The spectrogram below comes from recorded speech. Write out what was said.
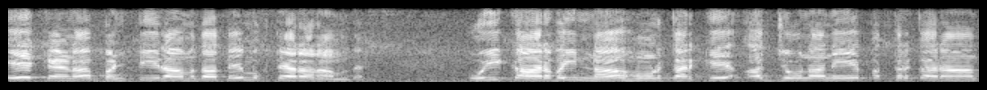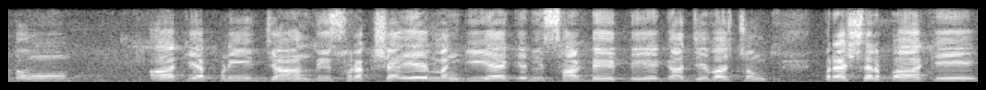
ਇਹ ਕਹਿਣਾ ਬੰਟੀ ਰਾਮ ਦਾ ਤੇ ਮੁਖਤਿਆਰਾ ਰਾਮ ਦਾ ਕੋਈ ਕਾਰਵਾਈ ਨਾ ਹੋਣ ਕਰਕੇ ਅੱਜ ਉਹਨਾਂ ਨੇ ਪੱਤਰਕਾਰਾਂ ਤੋਂ ਆ ਕੇ ਆਪਣੀ ਜਾਨ ਦੀ ਸੁਰੱਖਿਆ ਇਹ ਮੰਗੀ ਹੈ ਕਿ ਵੀ ਸਾਡੇ ਤੇ ਗਾਜੇਵਾਸ ਚੌਂਕੀ ਪ੍ਰੈਸ਼ਰ ਪਾ ਕੇ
